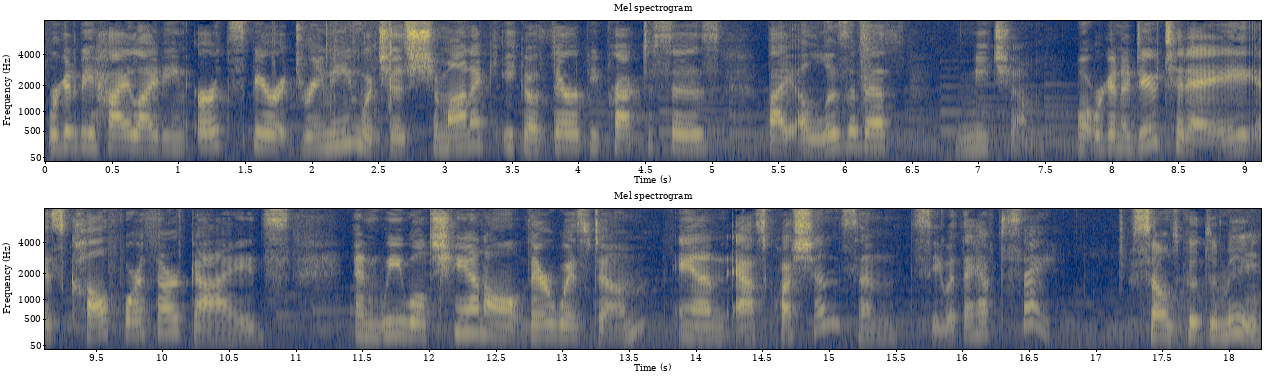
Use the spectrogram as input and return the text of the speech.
We're going to be highlighting Earth Spirit Dreaming, which is shamanic ecotherapy practices by Elizabeth Meacham. What we're going to do today is call forth our guides and we will channel their wisdom and ask questions and see what they have to say. Sounds good to me.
